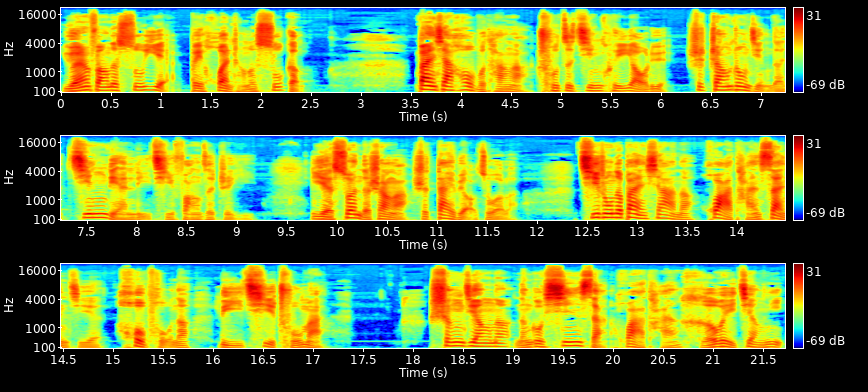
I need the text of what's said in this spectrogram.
原方的苏叶被换成了苏梗。半夏厚朴汤啊，出自《金匮要略》，是张仲景的经典理气方子之一，也算得上啊是代表作了。其中的半夏呢，化痰散结；厚朴呢，理气除满。生姜呢，能够辛散化痰、和胃降逆；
